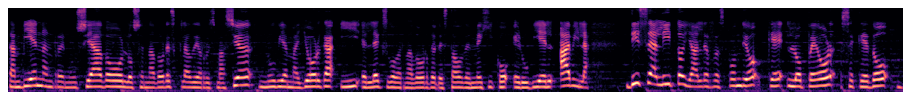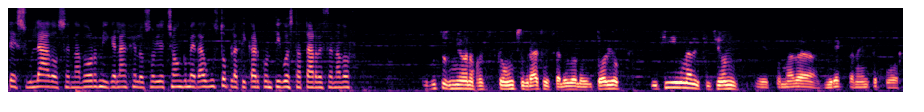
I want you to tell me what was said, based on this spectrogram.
También han renunciado los senadores Claudia Ruiz Massieu, Nubia Mayorga y el ex gobernador del Estado de México, Erubiel Ávila. Dice Alito, ya les respondió, que lo peor se quedó de su lado. Senador Miguel Ángel Osorio Chong, me da gusto platicar contigo esta tarde, senador. El gusto es mío, Ana Francisco, muchas gracias, saludo al auditorio. Y sí, una decisión eh, tomada directamente por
